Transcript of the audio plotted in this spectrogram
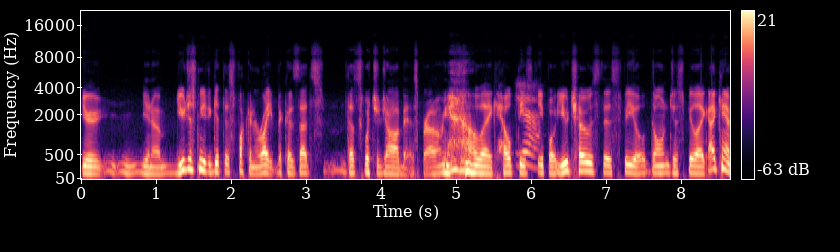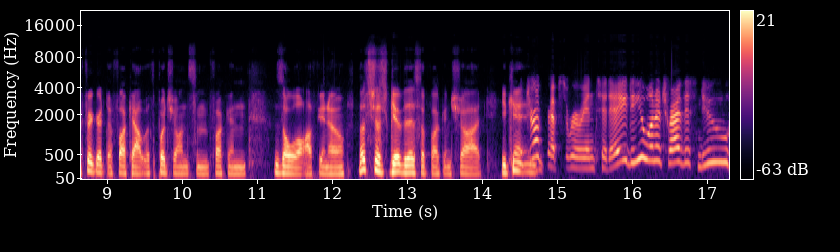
you're you know you just need to get this fucking right because that's that's what your job is bro. You know like help these Yeah. people. You chose this field. Don't just be like i can't figure it the fuck out. Let's put you on some fucking zoloft you know? Let's just give this a fucking shot. You can't Drug reps were in today. Do you want to try this new?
